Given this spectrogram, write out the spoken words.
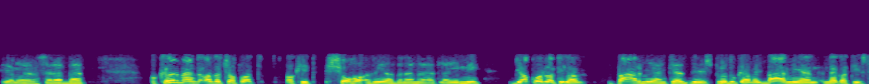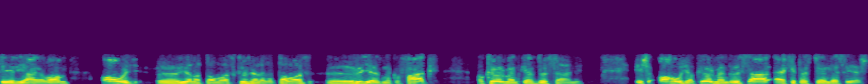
ilyen olyan szerepben. A körmend az a csapat, akit soha az életben nem lehet leírni, gyakorlatilag bármilyen kezdés produkál, vagy bármilyen negatív szériája van, ahogy jön a tavasz, közeleg a tavasz, rügyeznek a fák, a körment kezd összeállni. És ahogy a körment összeáll, elképesztően veszélyes.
